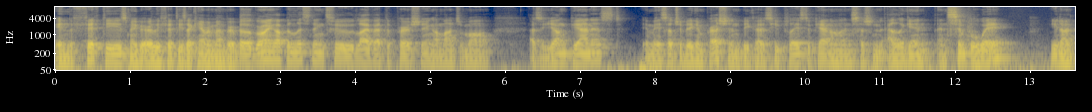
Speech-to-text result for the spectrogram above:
in the 50s, maybe early 50s, I can't remember. So growing up and listening to Live at the Pershing, Ahmad Jamal, as a young pianist, it made such a big impression because he plays the piano in such an elegant and simple way. You know,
